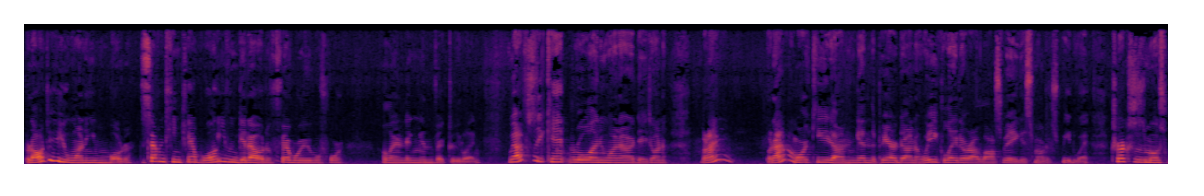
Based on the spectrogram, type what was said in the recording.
but I'll do you one even better. The 17 champ won't even get out of February before landing in victory lane. We obviously can't rule anyone out of Daytona, but I'm but I'm more keyed on getting the pair done a week later at Las Vegas Motor Speedway. Truex is the most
